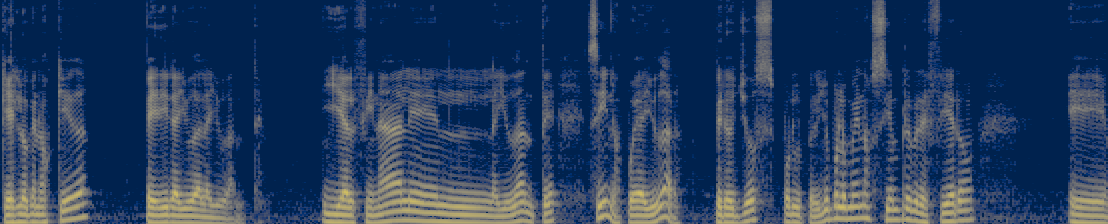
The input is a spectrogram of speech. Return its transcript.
¿Qué es lo que nos queda? Pedir ayuda al ayudante. Y al final el ayudante sí nos puede ayudar, pero yo por, pero yo por lo menos siempre prefiero eh,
